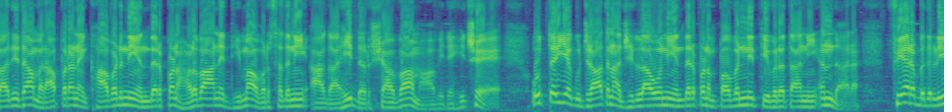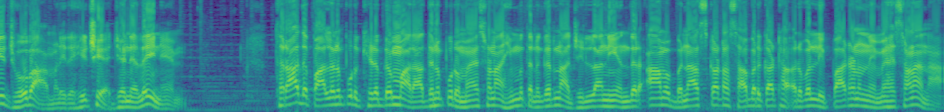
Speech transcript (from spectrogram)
ગાંધીધામ, રાપર અને ખાવડની અંદર પણ હળવા અને ધીમા વરસાદની આગાહી દર્શાવવામાં આવી રહી છે. ઉત્તરીય ગુજરાતના જિલ્લાઓની અંદર પણ પવનની તીવ્રતાની અંદર ફેરબદલી જોવા મળી રહી છે, જેને લઈને થરાદ, પાલનપુર, ખેડબ્રહ્મા, રાધનપુર, મહેસાણા, હિંમતનગરના જિલ્લાની અંદર આમ બનાસકાંઠા, સાબરકાંઠા, અરવલ્લી, પાટણ અને મહેસાણાના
